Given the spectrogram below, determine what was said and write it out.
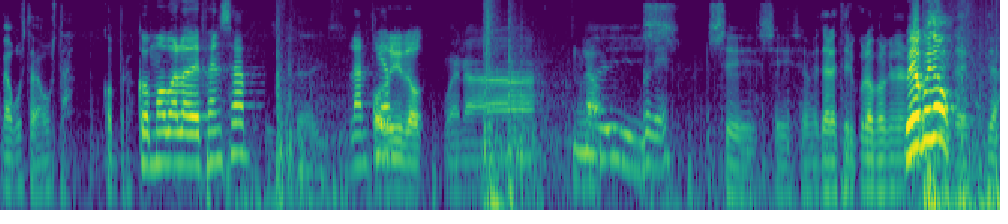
Me gusta, me gusta. Compro. ¿Cómo va la defensa? Lancia. Jodido. Buena. No. Sí, sí, se mete en el círculo porque. Cuidado, cuidado. Ya.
